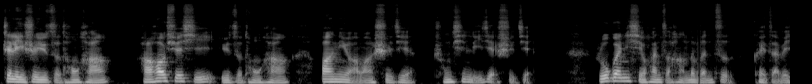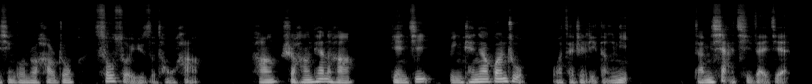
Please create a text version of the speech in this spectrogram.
这里是与子同行，好好学习，与子同行，帮你远望世界，重新理解世界。如果你喜欢子航的文字，可以在微信公众号中搜索“与子同行”，航是航天的航，点击并添加关注，我在这里等你。咱们下期再见。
